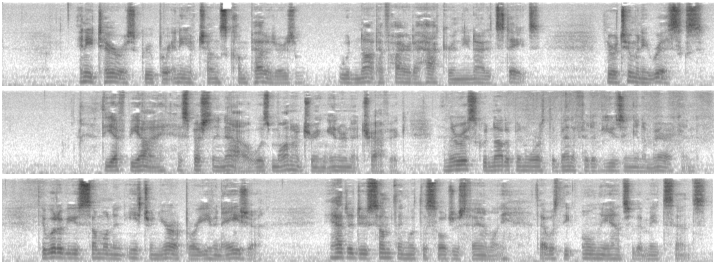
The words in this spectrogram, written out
Any terrorist group or any of Cheung's competitors would not have hired a hacker in the United States. There were too many risks. The FBI, especially now, was monitoring internet traffic, and the risk would not have been worth the benefit of using an American. They would have used someone in Eastern Europe or even Asia. It had to do something with the soldier's family. That was the only answer that made sense.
